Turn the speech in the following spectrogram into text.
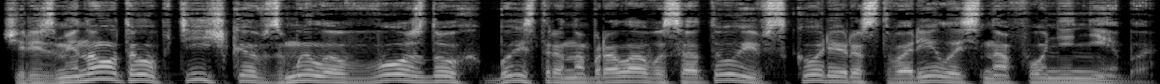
Через минуту птичка взмыла в воздух, быстро набрала высоту и вскоре растворилась на фоне неба.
